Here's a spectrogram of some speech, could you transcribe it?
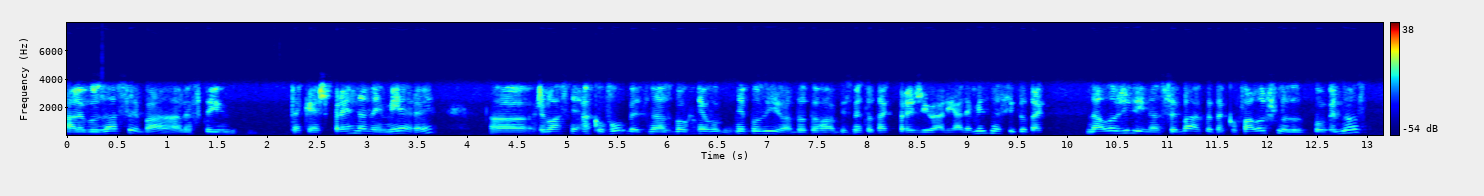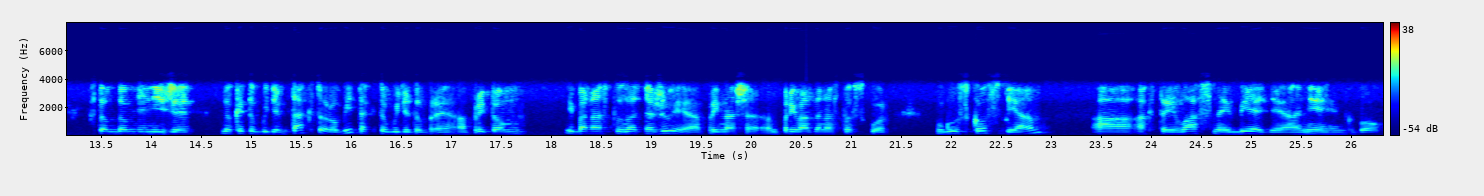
alebo za seba, ale v tej také až prehnanej miere, že vlastne ako vôbec nás Boh nepozýva do toho, aby sme to tak prežívali. Ale my sme si to tak naložili na seba ako takú falošnú zodpovednosť v tom domnení, že no keď to budem takto robiť, tak to bude dobré. A pritom iba nás to zaťažuje a prináša, privádza nás to skôr k úzkostiam a, a k tej vlastnej biede a nie k Bohu.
